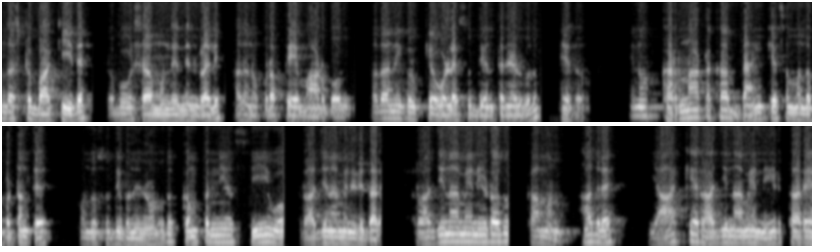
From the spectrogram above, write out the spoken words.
ಒಂದಷ್ಟು ಬಾಕಿ ಇದೆ. ಬಹುಶಃ ಮುಂದಿನ ದಿನಗಳಲ್ಲಿ ಅದನ್ನು ಕೂಡ ಪೇ ಮಾಡಬಹುದು ಅದಾನಿ ಗ್ರೂಪ್ಗೆ ಒಳ್ಳೆ ಸುದ್ದಿ ಅಂತಾನೆ ಹೇಳ್ಬೋದು. ಇದು. ಇನ್ನು ಕರ್ನಾಟಕ ಬ್ಯಾಂಕ್ಗೆ ಸಂಬಂಧಪಟ್ಟಂತೆ ಒಂದು ಸುದ್ದಿ ಬಂದಿದೆ ನೋಡಬಹುದು ಕಂಪನಿಯ ಸಿಇಒ ರಾಜೀನಾಮೆ ನೀಡಿದ್ದಾರೆ. ರಾಜೀನಾಮೆ ನೀಡೋದು ಕಾಮನ್ ಆದ್ರೆ ಯಾಕೆ ರಾಜೀನಾಮೆ ನೀಡ್ತಾರೆ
